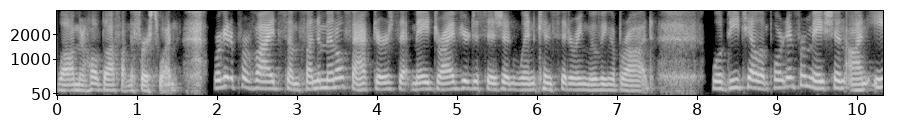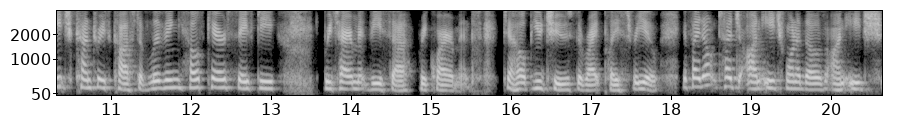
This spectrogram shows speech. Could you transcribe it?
well, I'm going to hold off on the first one. We're going to provide some fundamental factors that may drive your decision when considering moving abroad. We'll detail important information on each country's cost of living, healthcare, safety, retirement visa requirements to help you choose the right place for you. If I don't touch on each one of those on each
